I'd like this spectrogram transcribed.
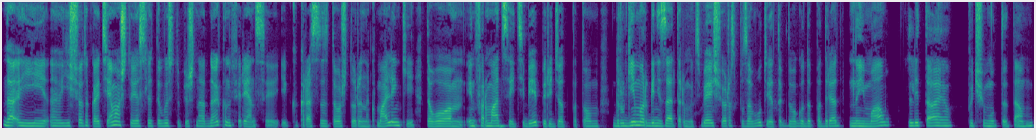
Да, и э, еще такая тема, что если ты выступишь на одной конференции, и как раз из-за того, что рынок маленький, то информация тебе перейдет потом другим организаторам, у тебя тебя еще раз позовут, я так два года подряд на Ямал летаю, почему-то там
